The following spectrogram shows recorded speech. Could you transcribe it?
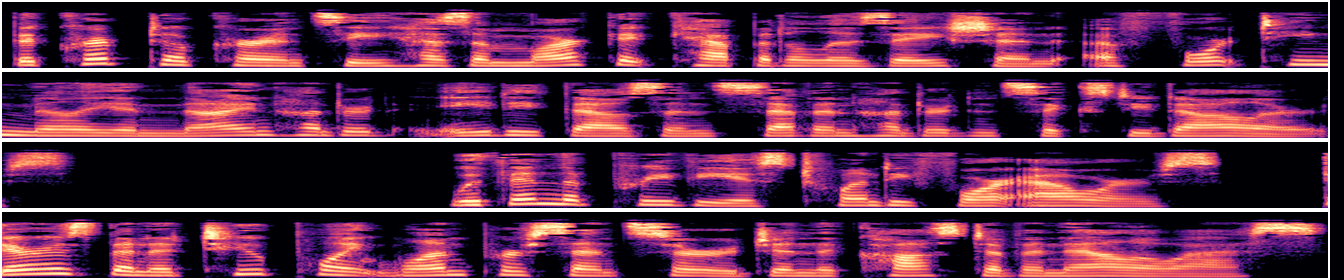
the cryptocurrency has a market capitalization of $14,980,760. Within the previous 24 hours, there has been a 2.1% surge in the cost of AnalOS.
